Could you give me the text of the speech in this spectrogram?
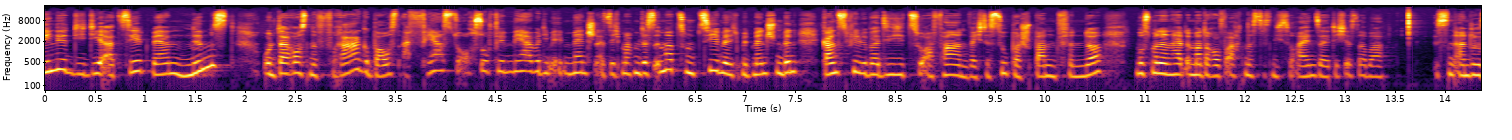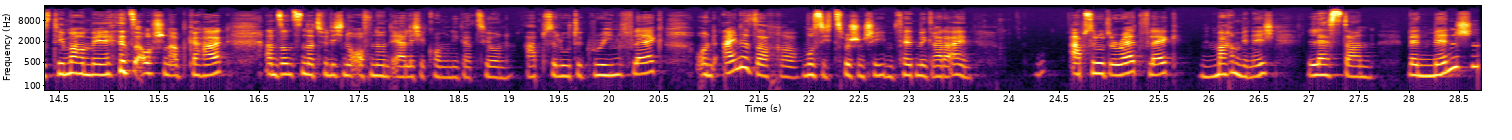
Dinge, die dir erzählt werden, nimmst und daraus eine Frage baust, erfährst du auch so viel mehr über die Menschen. Also, ich mache mir das immer zum Ziel, wenn ich mit Menschen bin, ganz viel über die zu erfahren, weil ich das super spannend finde. Muss man dann halt immer darauf achten, dass das nicht so einseitig ist, aber ist ein anderes Thema, haben wir jetzt auch schon abgehakt. Ansonsten natürlich eine offene und ehrliche Kommunikation. Absolute Green Flag. Und eine Sache muss ich zwischenschieben, fällt mir gerade ein. Absolute Red Flag machen wir nicht, lästern. Wenn Menschen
